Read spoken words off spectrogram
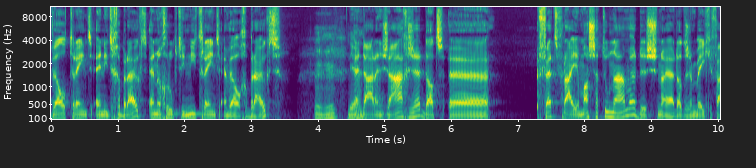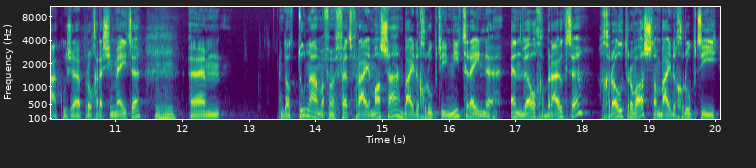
wel traint en niet gebruikt. En een groep die niet traint en wel gebruikt. Ja. En daarin zagen ze dat vetvrije massa toename. Dus nou ja, dat is een beetje vaak hoe ze progressie meten. Ehm, dat toename van vetvrije massa bij de groep die niet trainde en wel gebruikte, groter was dan bij de groep die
